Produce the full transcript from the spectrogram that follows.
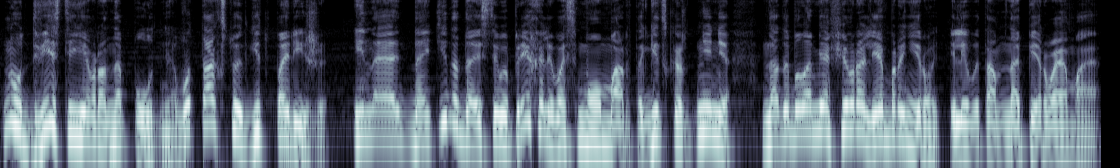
Ну, 200 евро на полдня. Вот так стоит гид в Париже. И на- найти надо, если вы приехали 8 марта, гид скажет, не-не, надо было меня в феврале бронировать, или вы там на 1 мая.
